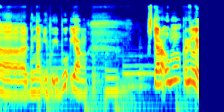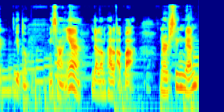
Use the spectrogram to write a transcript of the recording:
uh, dengan ibu-ibu yang secara umum relate gitu. Misalnya dalam hal apa? Nursing dan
